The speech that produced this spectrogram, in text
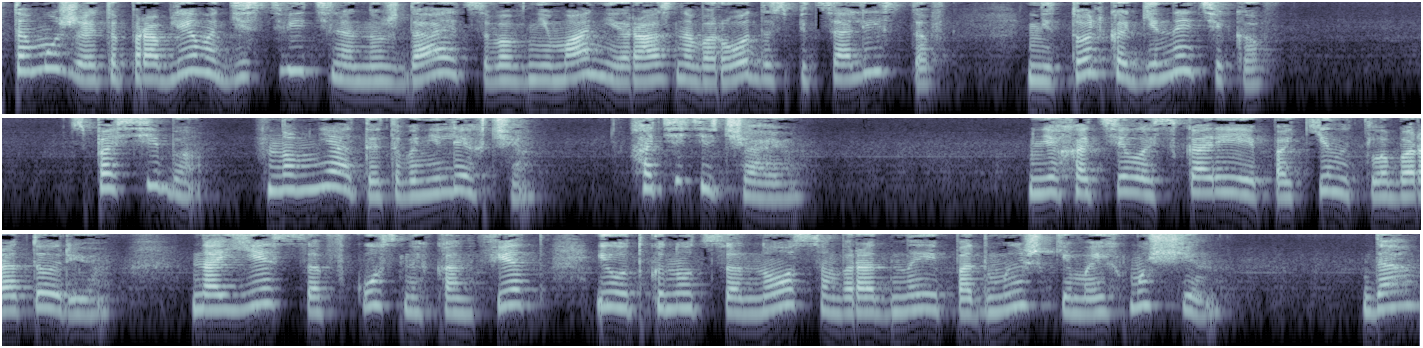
К тому же эта проблема действительно нуждается во внимании разного рода специалистов, не только генетиков. Спасибо, но мне от этого не легче. Хотите чаю? Мне хотелось скорее покинуть лабораторию, наесться вкусных конфет и уткнуться носом в родные подмышки моих мужчин. Да,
